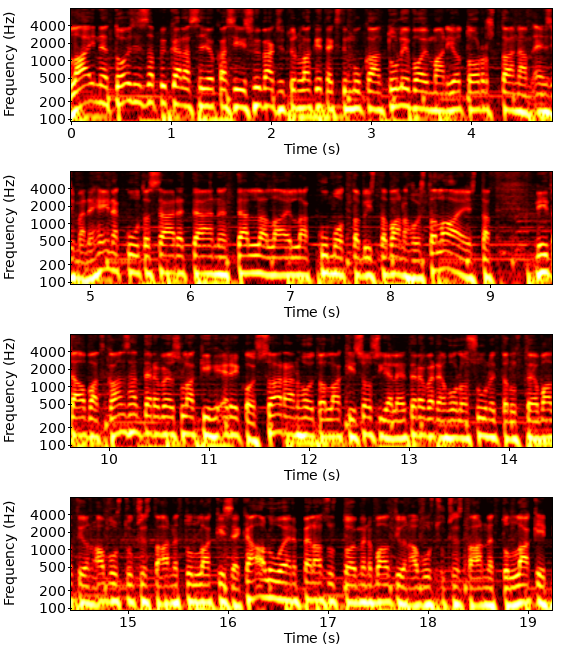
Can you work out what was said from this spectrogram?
Lain toisessa pykälässä, joka siis hyväksytyn lakitekstin mukaan tuli voimaan jo torstaina ensimmäinen heinäkuuta, säädetään tällä lailla kumottavista vanhoista laeista. Niitä ovat kansanterveyslaki, erikoissairaanhoitolaki, sosiaali- ja terveydenhuollon suunnittelusta ja valtion avustuksesta annettu laki sekä alueen pelastustoimen valtion avustuksesta annettu laki.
